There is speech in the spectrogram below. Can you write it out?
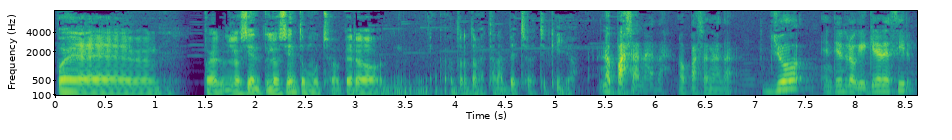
Pues, pues lo siento, lo siento mucho, pero otro te me están a pecho, chiquillo. No pasa nada, no pasa nada. Yo entiendo lo que quiere decir.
